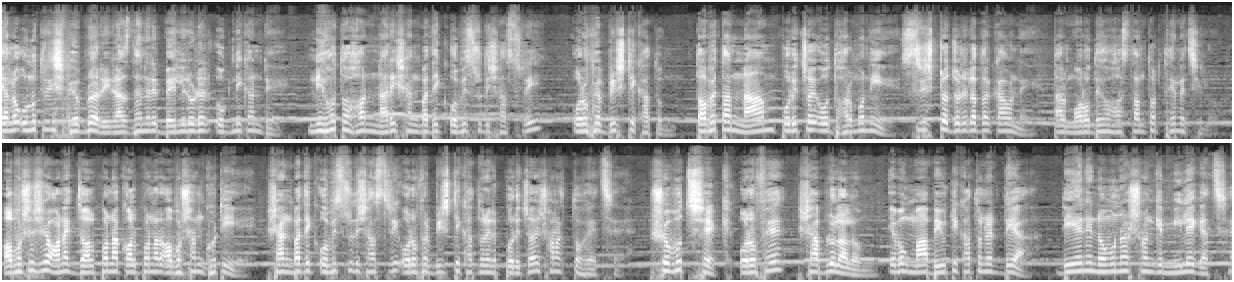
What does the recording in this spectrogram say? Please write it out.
গেল উনত্রিশ ফেব্রুয়ারি রাজধানীর বেইলি রোডের অগ্নিকাণ্ডে নিহত হন নারী সাংবাদিক অভিশ্রুতি শাস্ত্রী ওরফে বৃষ্টি খাতুন। তবে তার নাম, পরিচয় ও ধর্ম নিয়ে সৃষ্ট জটিলতার কারণে তার মরদেহ হস্তান্তর থেমেছিল। অবশেষে অনেক জল্পনা কল্পনার অবসান ঘটিয়ে সাংবাদিক অভিশ্রুতি শাস্ত্রী ওরফে বৃষ্টি খাতুনের পরিচয় শনাক্ত হয়েছে। সবুজ শেখ ওরফে শাবলুল আলম এবং মা বিউটি খাতুনের দেয়া ডিএনএ নমুনার সঙ্গে মিলে গেছে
